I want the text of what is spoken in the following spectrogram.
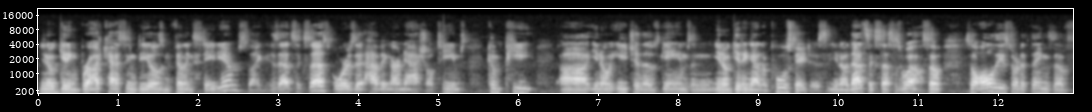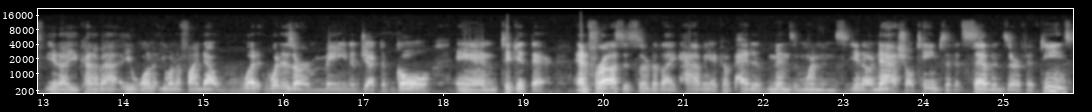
you know getting broadcasting deals and filling stadiums? Like, is that success, or is it having our national teams compete? Uh, you know, each of those games and you know getting out of pool stages. You know, that's success as well. So so all these sort of things of you know you kind of uh, you want you want to find out what what is our main objective goal and to get there. And for us, it's sort of like having a competitive men's and women's, you know, national teams. If it's sevens or 15s,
